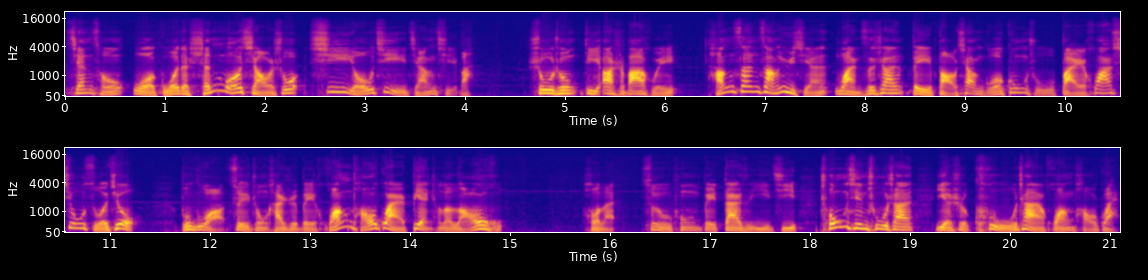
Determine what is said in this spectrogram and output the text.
先从我国的神魔小说《西游记》讲起吧。书中第二十八回。唐三藏遇险，万子山被宝象国公主百花羞所救。不过，最终还是被黄袍怪变成了老虎。后来，孙悟空被呆子一击，重新出山，也是苦战黄袍怪。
